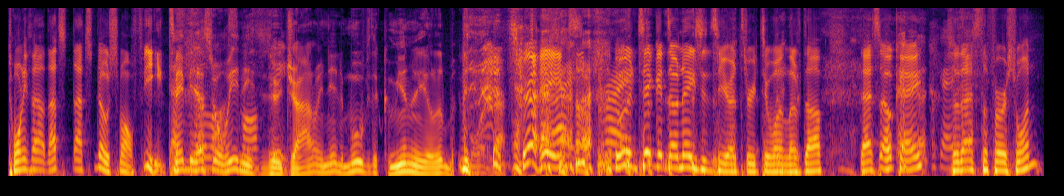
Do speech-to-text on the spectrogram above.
twenty thousand. That's that's no small feat. Maybe that's what we need small to do. John. We need to move the community a little bit more. That's right. Right, We're right. taking donations here at three two one lift off. That's okay. Okay. So that's the first one.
